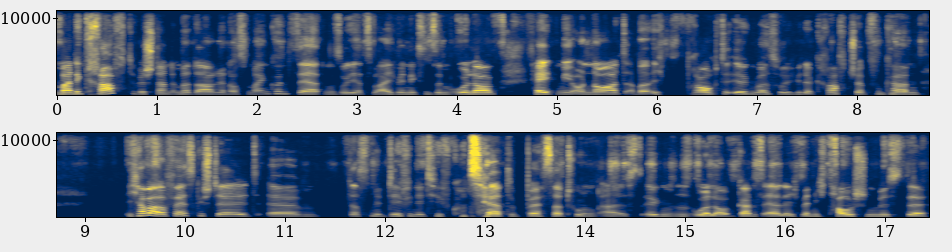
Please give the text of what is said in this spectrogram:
meine Kraft bestand immer darin, aus meinen Konzerten. So, jetzt war ich wenigstens im Urlaub, hate me or not, aber ich brauchte irgendwas, wo ich wieder Kraft schöpfen kann. Ich habe aber festgestellt, ähm, dass mir definitiv Konzerte besser tun als irgendein Urlaub. Ganz ehrlich, wenn ich tauschen müsste,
